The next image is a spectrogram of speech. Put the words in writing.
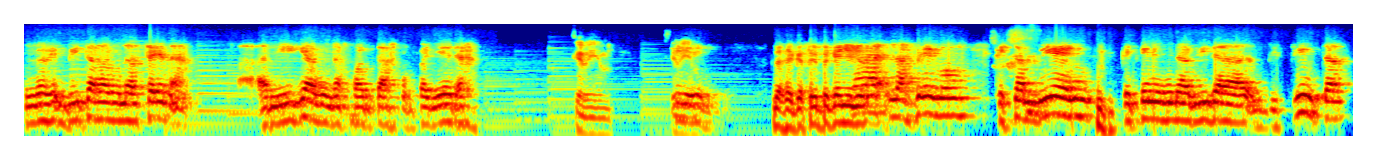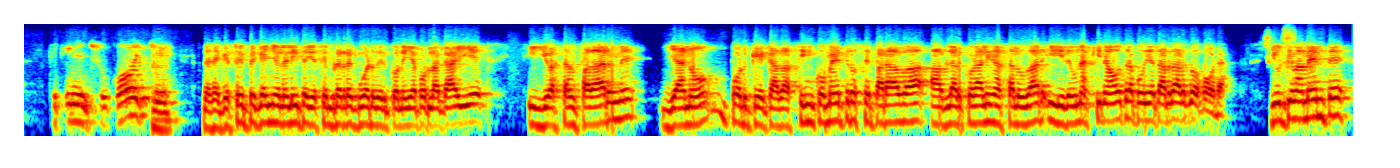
nos, invitan a una cena, a mí y a unas cuantas compañeras. Qué bien. Qué bien. Desde que soy pequeño ya Las vemos que están bien, que tienen una vida distinta, que tienen su coche. Mm. Desde que soy pequeño, Lelita, yo siempre recuerdo ir con ella por la calle y yo hasta enfadarme, ya no, porque cada cinco metros se paraba a hablar con alguien, a saludar y de una esquina a otra podía tardar dos horas. Y últimamente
